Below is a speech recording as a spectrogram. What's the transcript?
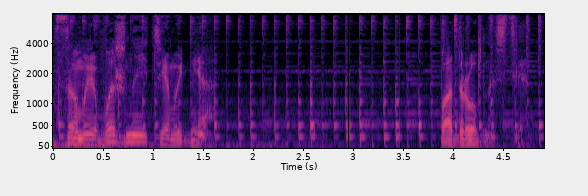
Самые важные темы дня. Подробности – А,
